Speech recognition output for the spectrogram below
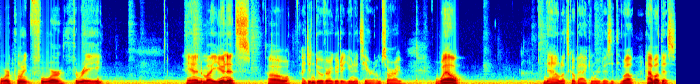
4.43. And my units, oh, I didn't do a very good at units here. I'm sorry. Well, now let's go back and revisit. Well, how about this?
